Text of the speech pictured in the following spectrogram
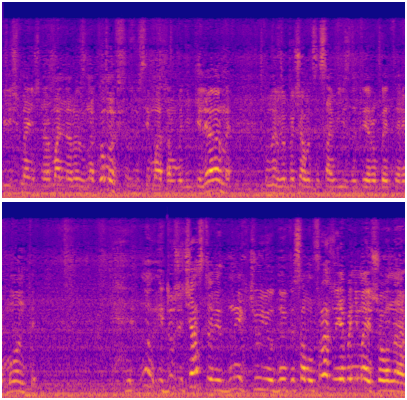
більш-менш нормально роззнайомився з усіма там водітелями, коли вже почав це сам їздити робити ремонти. Ну і дуже часто від них чую одну і ту саму фразу. Я розумію, що вона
